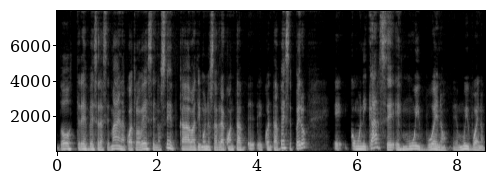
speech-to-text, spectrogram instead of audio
dos, tres veces a la semana, cuatro veces, no sé, cada matrimonio sabrá cuántas, eh, eh, cuántas veces, pero eh, comunicarse es muy bueno, es muy bueno.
